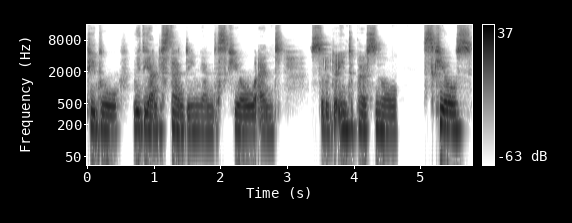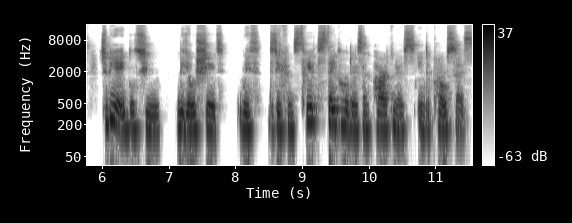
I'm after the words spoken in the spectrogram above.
people with the understanding and the skill and sort of the interpersonal skills to be able to negotiate with the different st- stakeholders and partners in the process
